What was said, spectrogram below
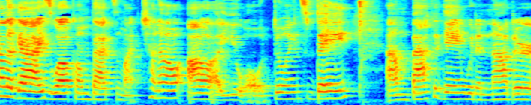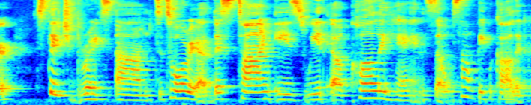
hello guys welcome back to my channel. How are you all doing today? I'm back again with another stitch braids um, tutorial. This time is with a curly hand so some people call it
